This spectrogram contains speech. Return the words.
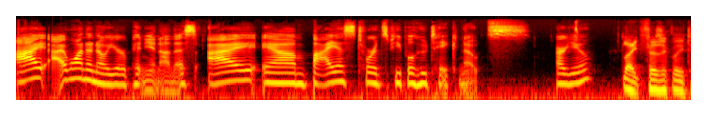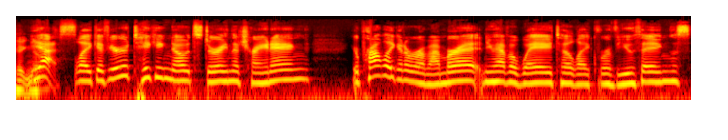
I, I want to know your opinion on this. I am biased towards people who take notes. Are you? Like physically take notes? Yes. Like if you're taking notes during the training, you're probably going to remember it and you have a way to like review things.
